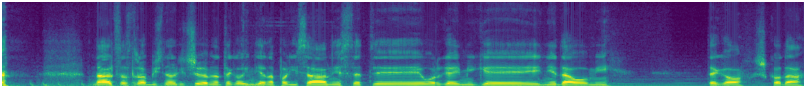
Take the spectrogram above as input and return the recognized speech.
no ale co zrobić? No liczyłem na tego Indianapolisa, niestety Wargaming e, nie dało mi tego, szkoda.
